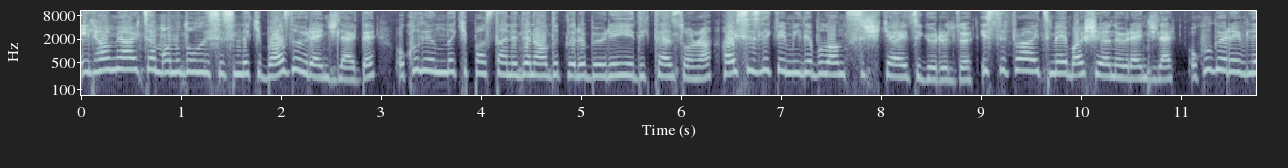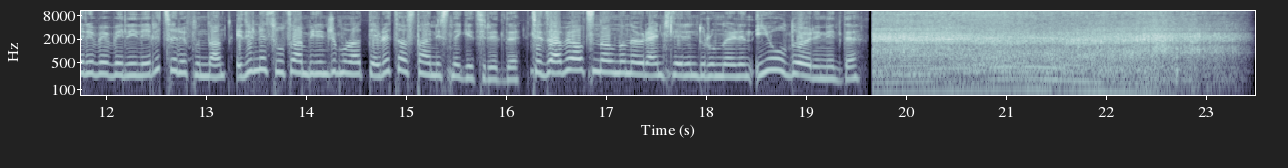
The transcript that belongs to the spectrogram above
İlhami Ertem Anadolu Lisesi'ndeki bazı öğrencilerde okul yanındaki pastaneden aldıkları böreği yedikten sonra halsizlik ve mide bulantısı şikayeti görüldü. İstifra etmeye başlayan öğrenciler okul görevlileri ve velileri tarafından Edirne Sultan 1. Murat Devlet Hastanesi'ne getirildi. Tedavi altına alınan öğrencilerin durumlarının iyi olduğu öğrenildi.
